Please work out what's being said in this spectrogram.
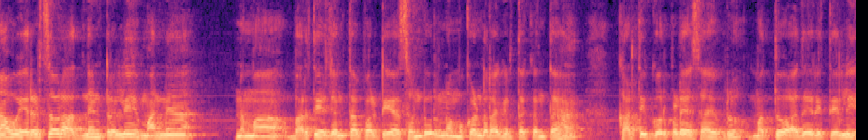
ನಾವು ಎರಡು ಸಾವಿರ ಹದಿನೆಂಟರಲ್ಲಿ ಮಾನ್ಯ ನಮ್ಮ ಭಾರತೀಯ ಜನತಾ ಪಾರ್ಟಿಯ ಸಂಡೂರಿನ ಮುಖಂಡರಾಗಿರ್ತಕ್ಕಂತಹ ಕಾರ್ತಿಕ್ ಗೋರ್ಪಡೆ ಸಾಹೇಬರು ಮತ್ತು ಅದೇ ರೀತಿಯಲ್ಲಿ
